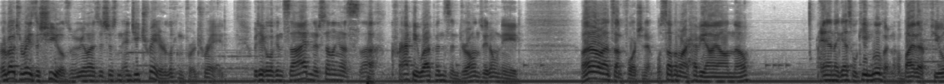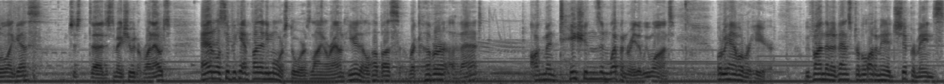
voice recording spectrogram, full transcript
We're about to raise the shields when we realize it's just an Engi trader looking for a trade. We take a look inside and they're selling us uh, crappy weapons and drones we don't need. Well, that's unfortunate. We'll sell them our heavy ion though. And I guess we'll keep moving. We'll buy their fuel, I guess. Just, uh, just to make sure we don't run out. And we'll see if we can't find any more stores lying around here that'll help us recover that augmentations and weaponry that we want. What do we have over here? We find that an advanced rebel automated ship remains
